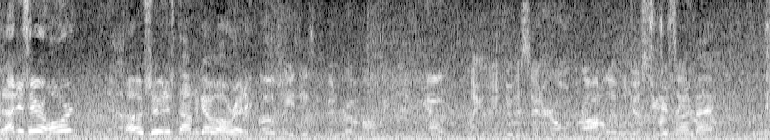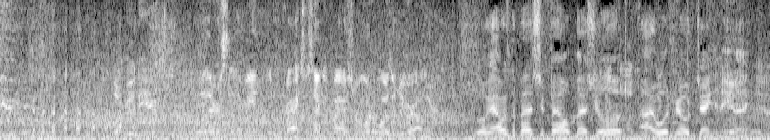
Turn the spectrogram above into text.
Did I just hear a horn? Oh shoot, it's time to go already. Oh, close. Easiest has been drove all weekend. Here we go. like through the center on throttle, it will just. Did you just run back? Look good to you. Yeah, there's. I mean, the track's a second faster than what it was when you were out there. Look, that was the best you felt, best you looked. I wouldn't go changing anything. Yeah.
